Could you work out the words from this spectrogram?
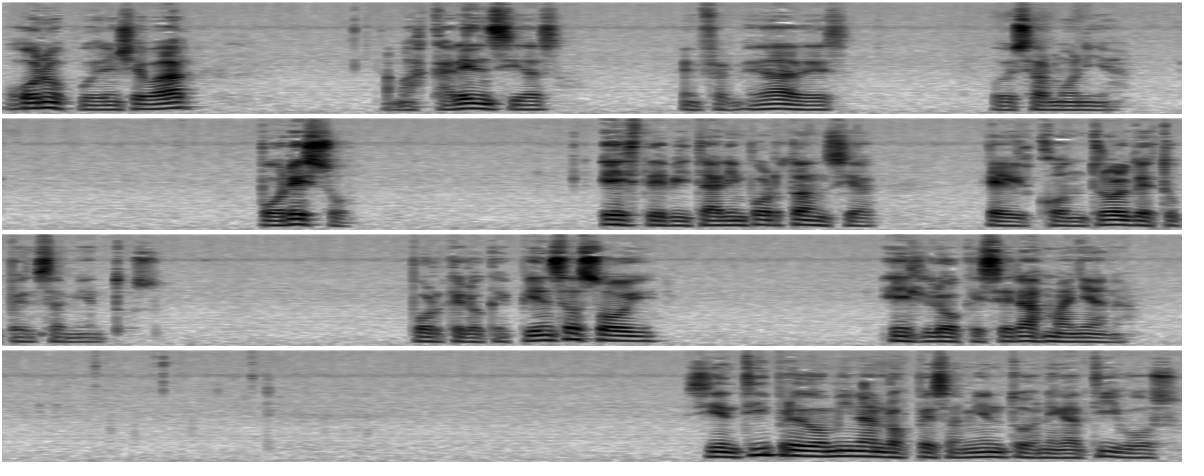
o nos pueden llevar a más carencias, enfermedades o desarmonía. Por eso es de vital importancia el control de tus pensamientos, porque lo que piensas hoy es lo que serás mañana. Si en ti predominan los pensamientos negativos,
